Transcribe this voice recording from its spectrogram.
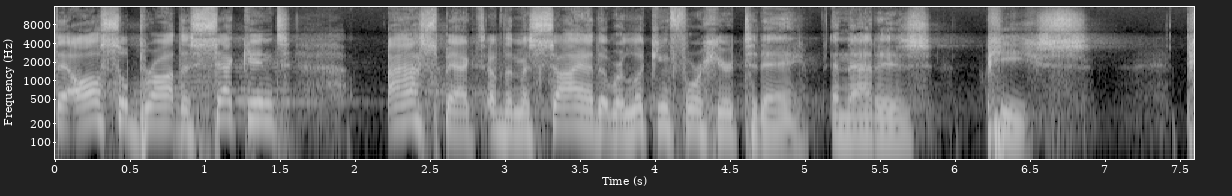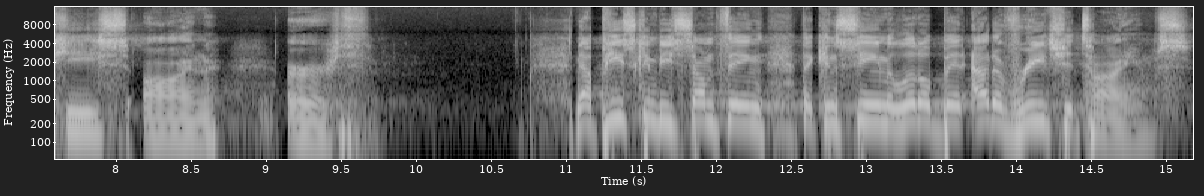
that also brought the second aspect of the Messiah that we're looking for here today, and that is peace. Peace on earth. Now, peace can be something that can seem a little bit out of reach at times.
